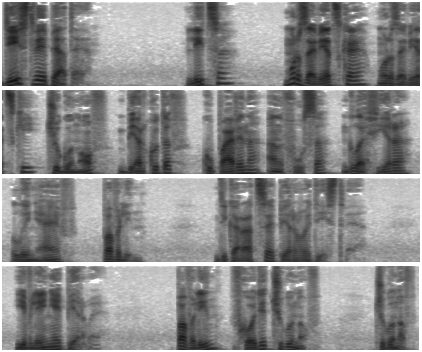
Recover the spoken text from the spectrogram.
Действие пятое. Лица. Мурзовецкая, Мурзовецкий, Чугунов, Беркутов, Купавина, Анфуса, Глафира, Лыняев, Павлин. Декорация первого действия. Явление первое. Павлин, входит Чугунов. Чугунов.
